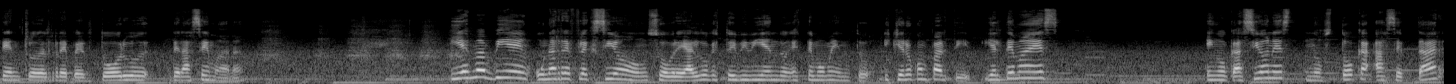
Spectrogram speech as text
dentro del repertorio de la semana. Y es más bien una reflexión sobre algo que estoy viviendo en este momento y quiero compartir. Y el tema es en ocasiones nos toca aceptar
